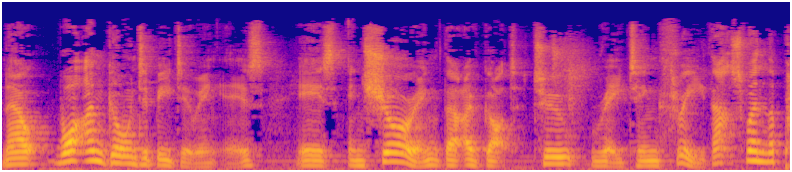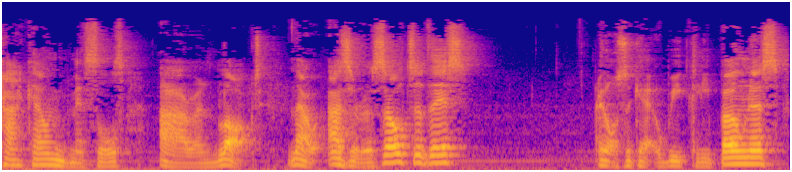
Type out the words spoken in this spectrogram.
Now, what I'm going to be doing is, is ensuring that I've got to rating three. That's when the Packhound missiles are unlocked. Now, as a result of this, I also get a weekly bonus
